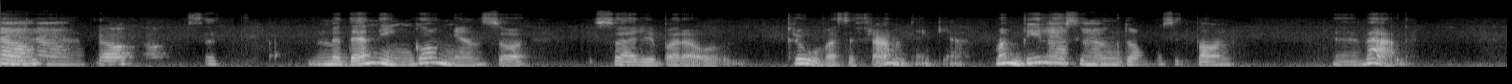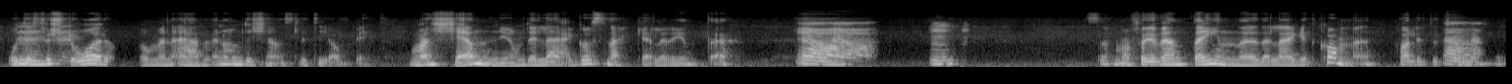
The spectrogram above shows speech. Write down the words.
Ja. Eh, Ja. Så att med den ingången så, så är det ju bara att prova sig fram, tänker jag. Man vill ju Ja. sin ungdom och sitt barn eh, väl. Och det Mm. förstår ungdomen även om det känns lite jobbigt. Och man känner ju om det är läge att snacka eller inte. Ja. Mm. Så man får ju vänta in när det där läget kommer. Ha lite Ja. tålamod.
